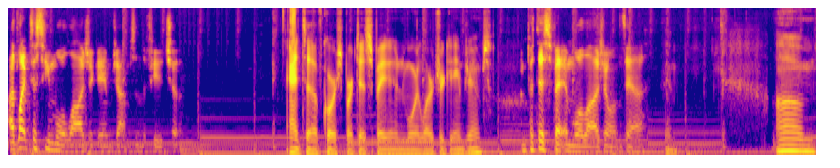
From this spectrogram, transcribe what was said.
I'd like to see more larger game jams in the future. And to, of course, participate in more larger game jams and participate in more larger ones. Yeah. yeah. Um,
